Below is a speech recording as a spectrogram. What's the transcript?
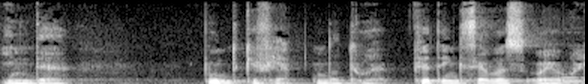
in der bunt gefärbten Natur. Für den Servus, euer Olli.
